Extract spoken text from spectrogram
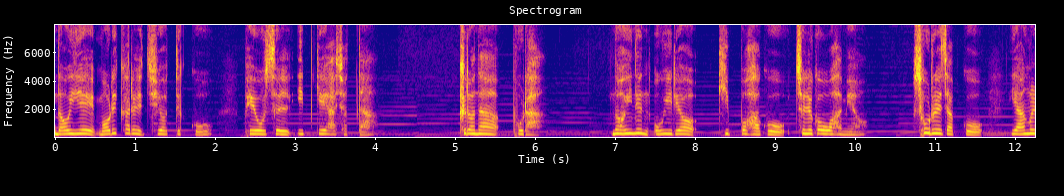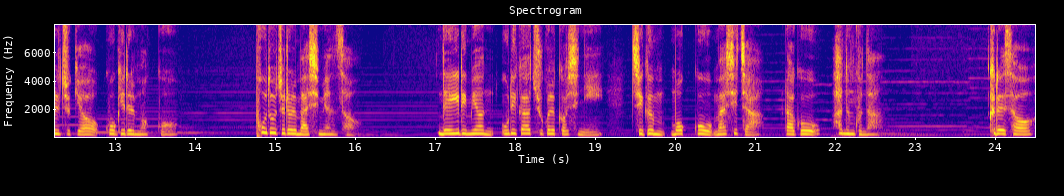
너희의 머리칼을 쥐어뜯고 베옷을 입게 하셨다. 그러나 보라, 너희는 오히려 기뻐하고 즐거워하며 소를 잡고 양을 죽여 고기를 먹고 포도주를 마시면서 내일이면 우리가 죽을 것이니 지금 먹고 마시자 라고 하는구나. 그래서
